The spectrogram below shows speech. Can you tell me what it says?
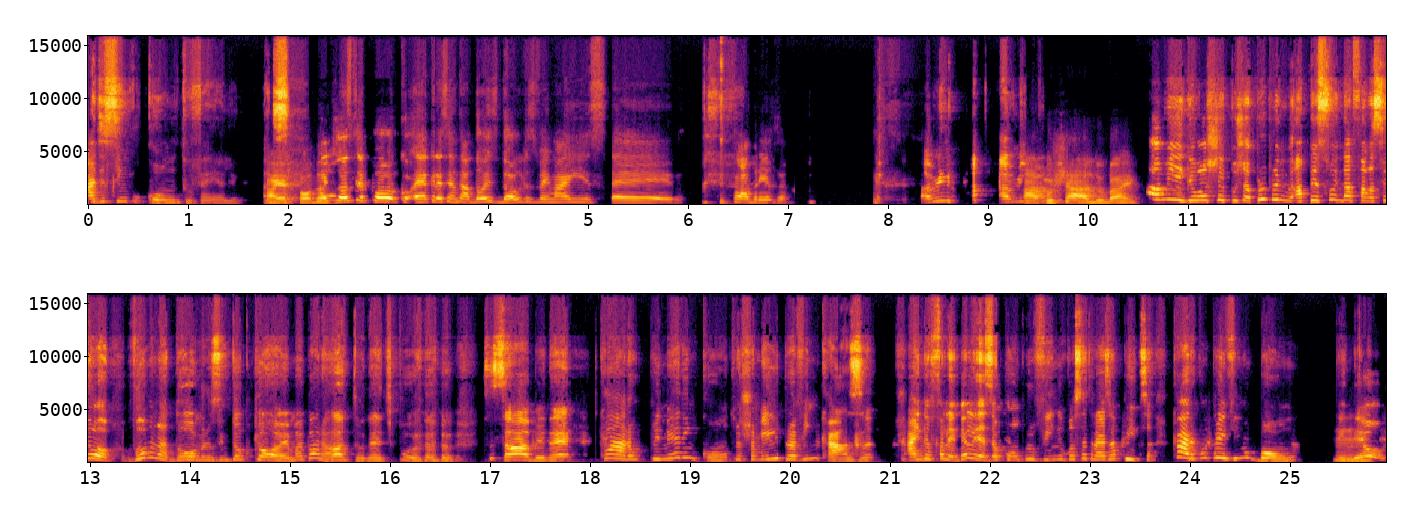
A de cinco conto, velho. Ah, é foda. Mas se você for é, acrescentar dois dólares, vem mais é, calabresa. Amiga, amiga. Ah, puxado, vai. Amiga, eu achei puxado. A pessoa ainda fala assim, ó, vamos na Dominus então, porque, ó, é mais barato, né? Tipo, você sabe, né? Cara, o primeiro encontro, eu chamei ele pra vir em casa. Ainda eu falei, beleza, eu compro o vinho, você traz a pizza. Cara, eu comprei vinho bom, entendeu? Hum.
